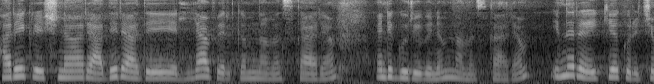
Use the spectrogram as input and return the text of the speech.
ഹരേ കൃഷ്ണ രാധേ രാധേ എല്ലാവർക്കും നമസ്കാരം. എന്റെ ഗുരുവിനും നമസ്കാരം. ഇന്ന് റേക്കിയെക്കുറിച്ച്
